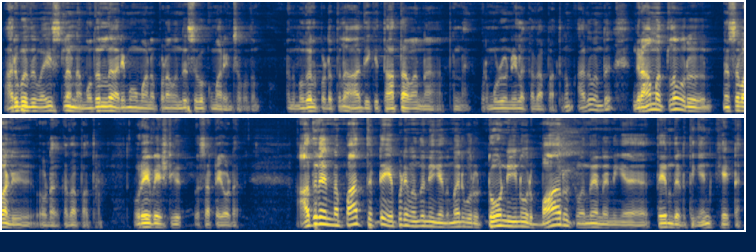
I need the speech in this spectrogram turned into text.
அறுபது வயசில் நான் முதல்ல அறிமுகமான படம் வந்து சிவகுமாரின் சபதம். அந்த முதல் படத்தில் ஆதிக்கு தாத்தாவாக நான் பண்ணேன். ஒரு முழு நீள கதாபாத்திரம். அது வந்து கிராமத்தில் ஒரு நெசவாளியோட கதாபாத்திரம். ஒரே வேஷ்டி சட்டையோட. அதில் என்னை பார்த்துட்டு எப்படி வந்து நீங்கள் இந்த மாதிரி ஒரு டோனின்னு ஒரு பாருக்கு வந்து என்னை நீங்கள் தேர்ந்தெடுத்தீங்கன்னு கேட்டேன்.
